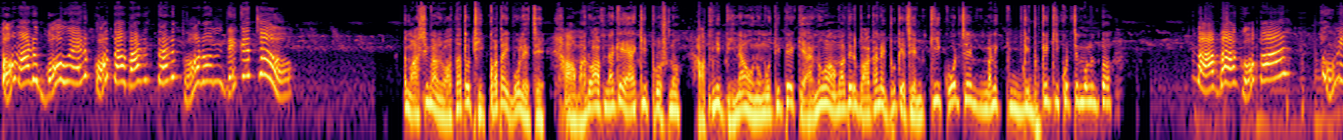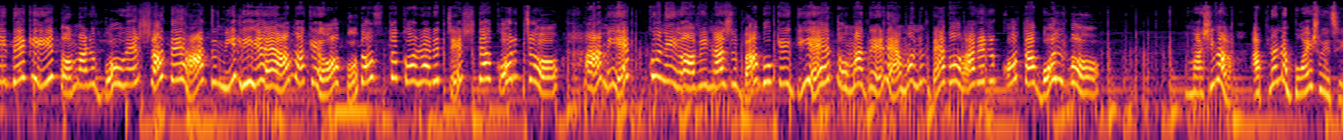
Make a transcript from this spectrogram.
তোমার বউয়ের কথাবার্তার ধরন দেখেছ? মাসিমা লতা তো ঠিক কথাই বলেছে। আমারও আপনাকে একই প্রশ্ন। আপনি বিনা অনুমতিতে কেন আমাদের বাগানে ঢুকেছেন? কি করছেন? মানে কি- ঢুকে কি করছেন বলুন তো? বাবা গোপাল! তুমি দেখি তোমার বউয়ের সাথে হাত মিলিয়ে আমাকে অপদস্থ করার চেষ্টা করছ। আমি এক্ষুনি অবিনাশ বাবুকে গিয়ে তোমাদের এমন ব্যবহারের কথা বলব। মাসিমা, আপনার না বয়স হয়েছে।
